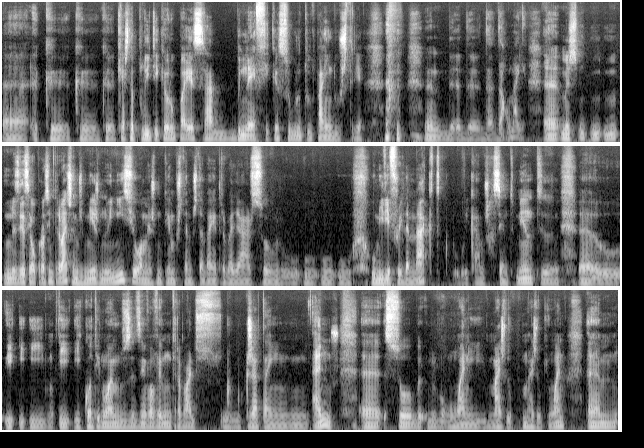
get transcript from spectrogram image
uh, que, que, que, esta política europeia será benéfica, sobretudo para a indústria da Alemanha. Uh, mas, mas esse é o próximo trabalho, estamos mesmo no início, ao mesmo tempo estamos também a trabalhar sobre o, o, o, o Media Freedom Act, publicámos recentemente, uh, e, e, e, continuamos a desenvolver um trabalho que já tem anos, sobre um ano e mais do, mais do que um ano, um,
